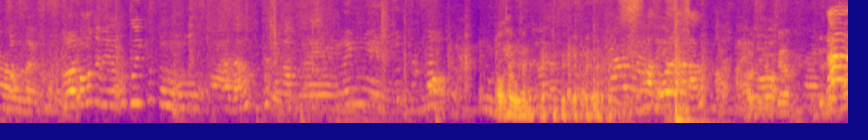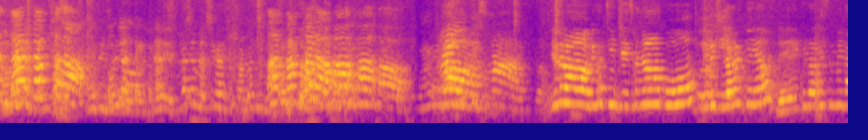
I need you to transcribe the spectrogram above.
아, 저번에 미리 먹고 있었죠. 아, 나도 비타민. 고객님. 어, 사람 오셨네. 난난땅 타라. 난땅 타라. 하하하. 얘들아, 우리 같이 이제 저녁하고 예배 시작할게요. 네, 기도하겠습니다.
